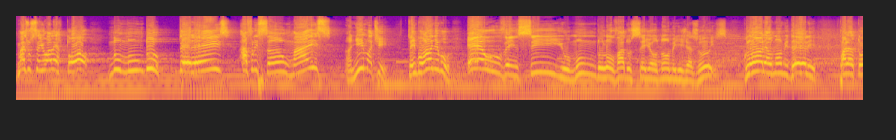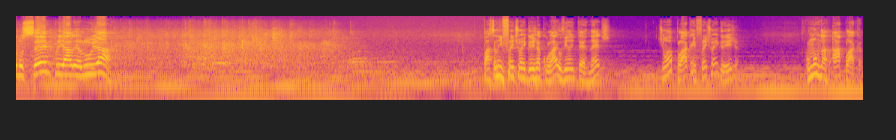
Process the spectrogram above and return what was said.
Mas o Senhor alertou: no mundo tereis aflição, mas anima-te, tem bom ânimo. Eu venci o mundo, louvado seja o nome de Jesus. Glória ao nome dele para todo sempre. Aleluia. Passando em frente a uma igreja acolá, eu vi na internet, tinha uma placa em frente a uma igreja. O nome da a placa:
